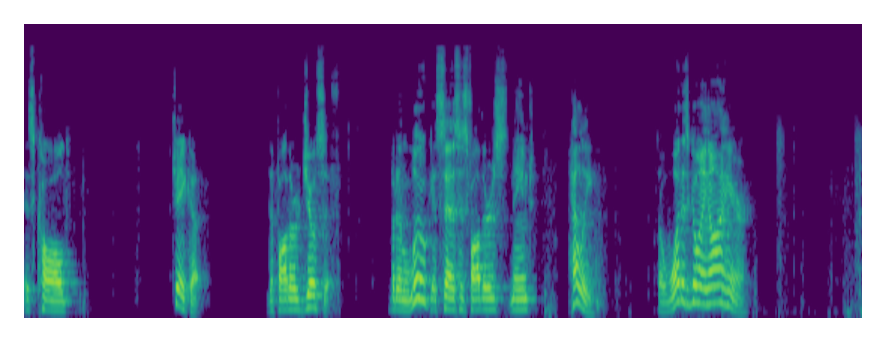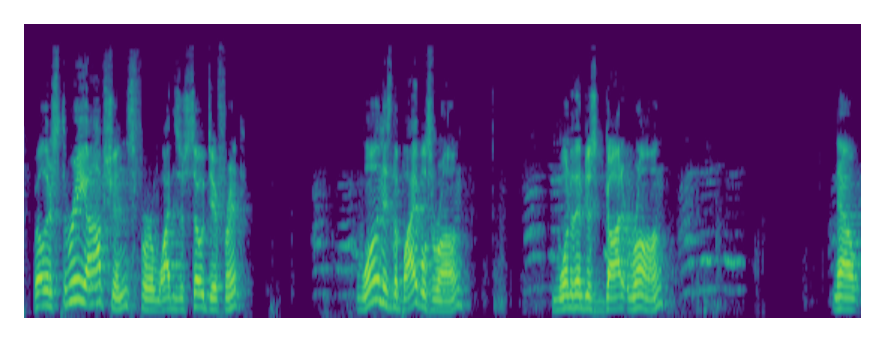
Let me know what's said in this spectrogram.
is called Jacob, the father of Joseph. But in Luke, it says his father is named Heli. So what is going on here? Well, there's three options for why these are so different. One is the Bible's wrong. One of them just got it wrong. Now,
